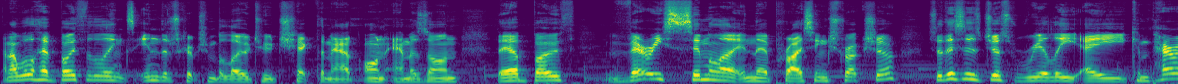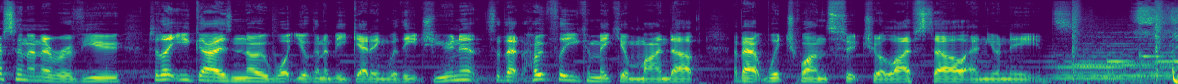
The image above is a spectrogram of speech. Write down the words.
I will have both of the links in the description below to check them out on Amazon. They are both very similar in their pricing structure, so this is just really a comparison and a review to let you guys know what you're going to be getting with each unit, so that hopefully you can make your mind up about which one suits your lifestyle and your needs.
